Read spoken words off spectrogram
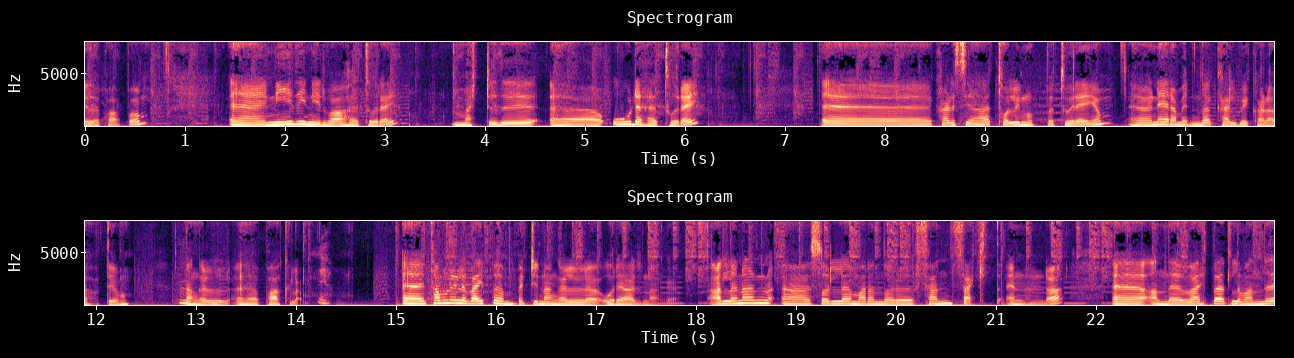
இதை பார்ப்போம். நீதி நிர்வாகத்துறை மற்றது ஊடகத்துறை கடைசியாக தொழில்நுட்பத்துறையும் அஹ், நேரம் இருந்தால் கல்வி கழகத்தையும் நாங்கள் அஹ், பார்க்கலாம் Yeah. அஹ், தமிழில் வைப்பம் பற்றி நாங்கள் உரையாடினாங்க. அதில் நான் சொல்ல மறந்த ஒரு ஃபன் ஃபேக்ட் என்னென்னா அந்த வைப்பத்தில் வந்து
